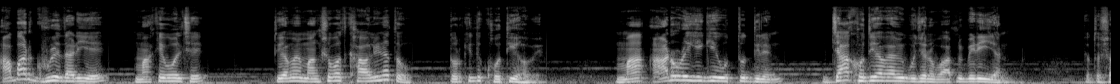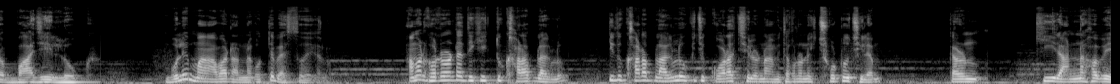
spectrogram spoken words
আবার ঘুরে দাঁড়িয়ে মাকে বলছে, তুই আমায় মাংস ভাত খাওয়ালি না তো? তোর কিন্তু ক্ষতি হবে। মা আরও রেগে গিয়ে উত্তর দিলেন, যা ক্ষতি হবে আমি বুঝে নেব, আপনি বেরিয়ে যান। যত সব বাজে লোক বলে মা আবার রান্না করতে ব্যস্ত হয়ে গেল। আমার ঘটনাটা দেখে একটু খারাপ লাগল, কিন্তু খারাপ লাগলেও কিছু করার ছিল না, আমি তখন অনেক ছোট ছিলাম। কারণ কি রান্না হবে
